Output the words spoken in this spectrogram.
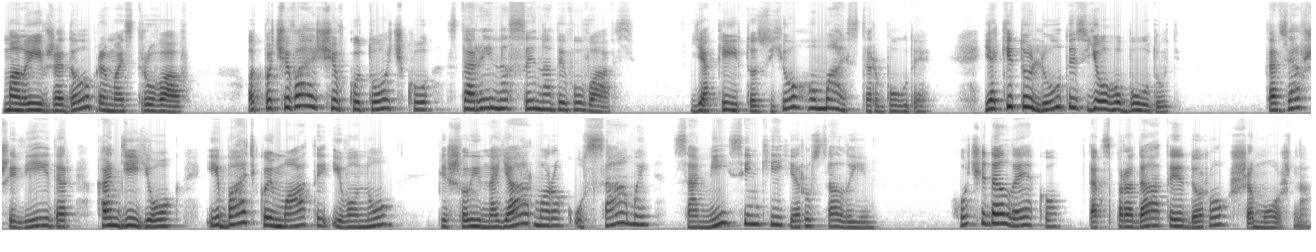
малий вже добре майстрував. Отпочиваючи в куточку, старий на сина дивувався, який то з його майстер буде, які то люди з його будуть. Та взявши відер, кандійок, і батько й мати, і воно пішли на ярмарок у самий самісінький Єрусалим. Хоч і далеко, так спродати дорожче можна.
